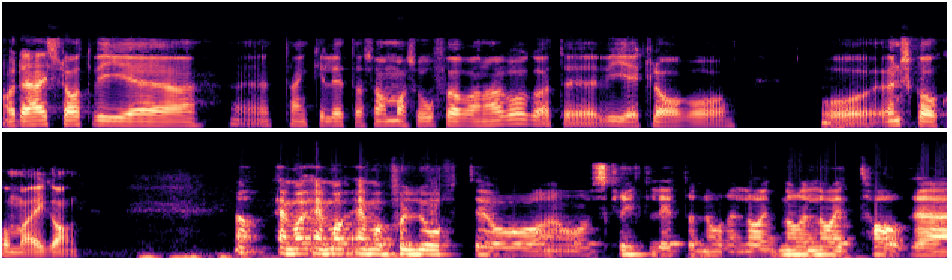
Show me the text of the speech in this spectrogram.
og det er helt klart vi eh, tenker litt av samme som ordføreren her òg, at eh, vi er klare og, og, ønsker å komme i gang. Ja, jeg, må, jeg, må, jeg, må, få lov til å, å skryte litt av Northern Light. Northern Light har eh,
